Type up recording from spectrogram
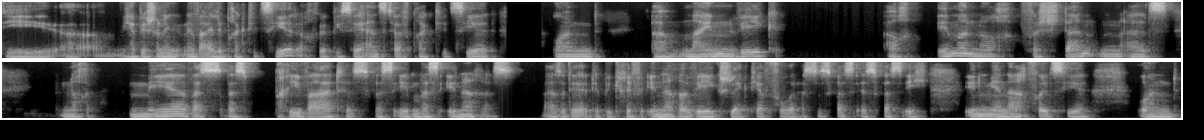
die, äh, ich habe ja schon eine Weile praktiziert, auch wirklich sehr ernsthaft praktiziert und äh, meinen Weg auch immer noch verstanden als noch mehr was, was Privates, was eben was Inneres. Also der, der Begriff innerer Weg schlägt ja vor, dass es was ist, was ich in mir nachvollziehe. Und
